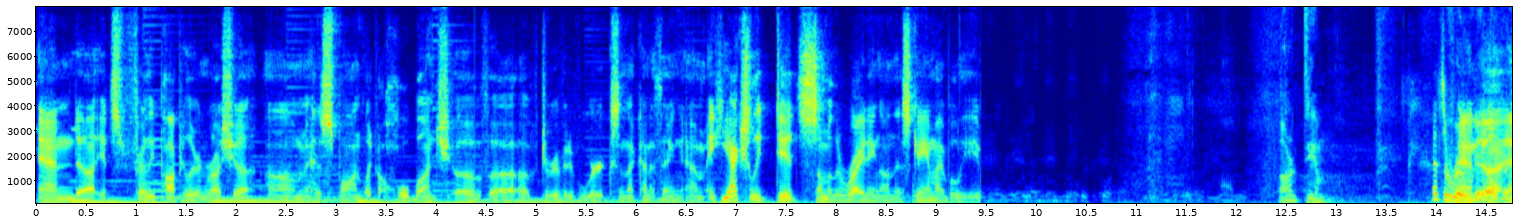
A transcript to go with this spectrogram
and uh, it's fairly popular in Russia. Um, it has spawned like a whole bunch of uh, of derivative works and that kind of thing. Um, he actually did some of the writing on this game, I believe. Artyom, That's a really And, good uh, opening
